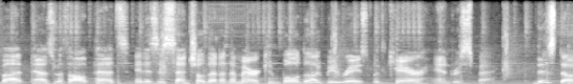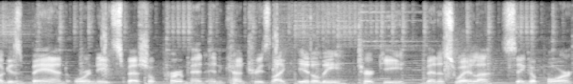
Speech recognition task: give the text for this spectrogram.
But, as with all pets, it is essential that an American Bulldog be raised with care and respect. This dog is banned or needs special permit in countries like Italy, Turkey, Venezuela, Singapore,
